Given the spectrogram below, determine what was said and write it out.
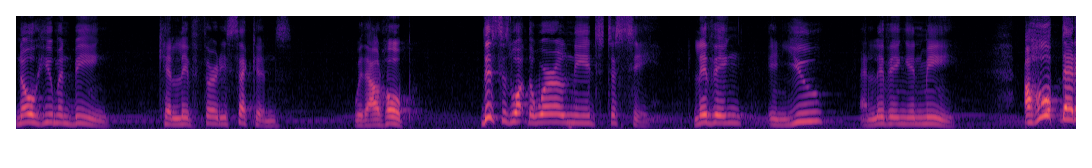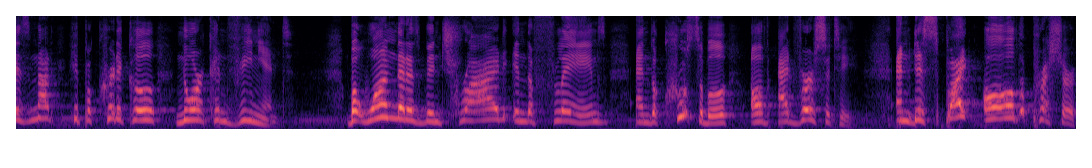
no human being can live 30 seconds without hope. This is what the world needs to see living in you and living in me. A hope that is not hypocritical nor convenient, but one that has been tried in the flames and the crucible of adversity. And despite all the pressure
